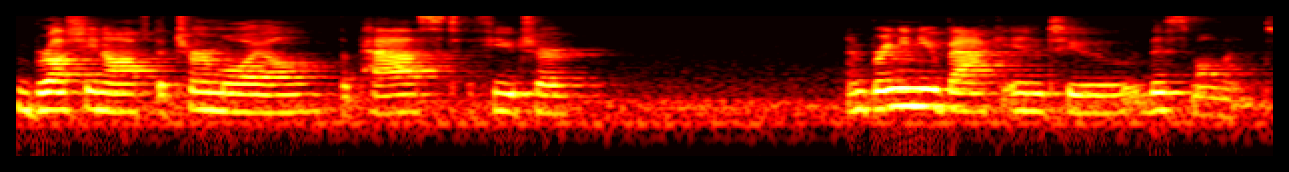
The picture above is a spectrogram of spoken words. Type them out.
brushing off the turmoil, the past, the future, and bringing you back into this moment.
